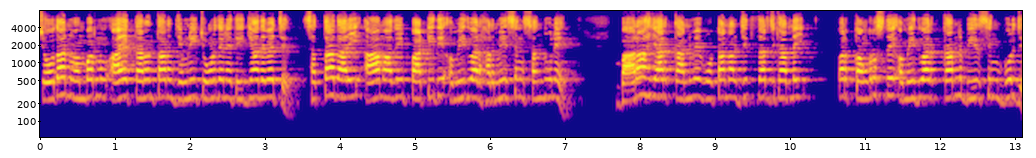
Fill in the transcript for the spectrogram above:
14 ਨਵੰਬਰ ਨੂੰ ਆਏ ਤਰਨਤਾਰਨ ਜਿਮਨੀ ਚੋਣ ਦੇ ਨਤੀਜਿਆਂ ਦੇ ਵਿੱਚ ਸੱਤਾਧਾਰੀ ਆਮ ਆਦਮੀ ਪਾਰਟੀ ਦੇ ਉਮੀਦਵਾਰ ਹਰਮੀਤ ਸਿੰਘ ਸੰਧੂ ਨੇ 12091 ਵੋਟਾਂ ਨਾਲ ਜਿੱਤ ਦਰਜ ਕਰ ਲਈ, ਪਰ ਕਾਂਗਰਸ ਦੇ ਉਮੀਦਵਾਰ ਕਰਨਬੀਰ ਸਿੰਘ ਬੁਰਜ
